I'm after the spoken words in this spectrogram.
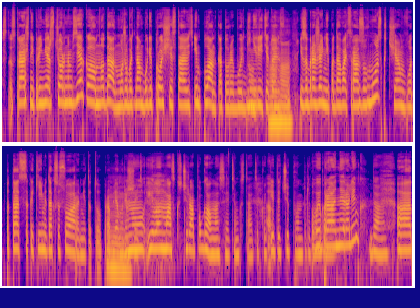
страшный пример с черным зеркалом, но да, может быть, нам будет проще ставить имплант, который будет ну, генерить ну, это ага. изображение и подавать сразу в мозг, чем вот пытаться какими-то аксессуарами эту проблему mm. решить. Ну, Илон Маск вчера пугал нас этим, кстати. Какие-то чипы он предлагал. Вы про нейролинк? Да. А,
